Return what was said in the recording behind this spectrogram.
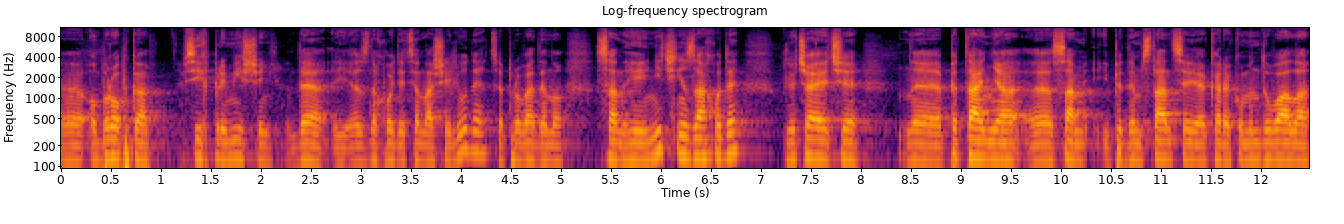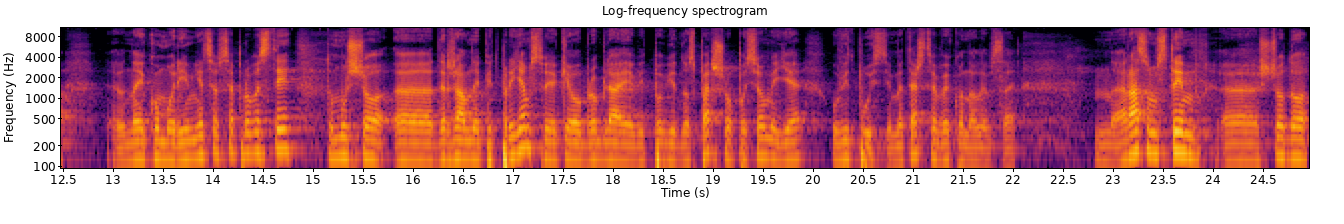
е, обробка всіх приміщень, де знаходяться наші люди. Це проведено сангігієнічні заходи, включаючи е, питання е, сам епідемстанція, яка рекомендувала е, на якому рівні це все провести, тому що державне підприємство, яке обробляє відповідно з 1 по 7 є у відпустці. Ми теж це виконали все. Разом з тим, щодо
